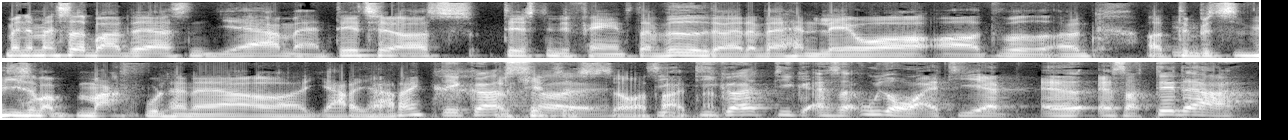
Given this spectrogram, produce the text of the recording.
men man sad bare der sådan, ja yeah, man, det er til os Destiny-fans, der ved, hvad, hvad han laver, og, du ved, og, og det mm. viser, hvor magtfuld han er, og jada, jada, ikke? Det gør og så, kæft, så de, de, gør, de, altså udover at de er, altså det der,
